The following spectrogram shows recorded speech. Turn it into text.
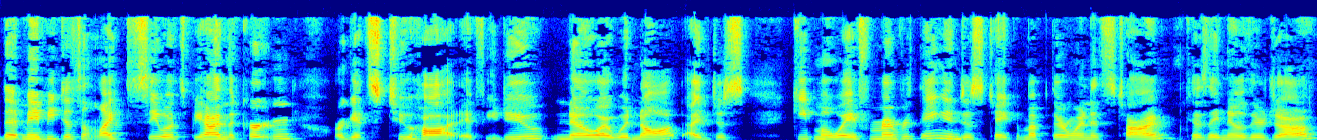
that maybe doesn't like to see what's behind the curtain or gets too hot, if you do, no, I would not. I just keep them away from everything and just take them up there when it's time because they know their job.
